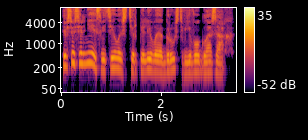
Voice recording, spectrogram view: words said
и все сильнее светилась терпеливая грусть в его глазах.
